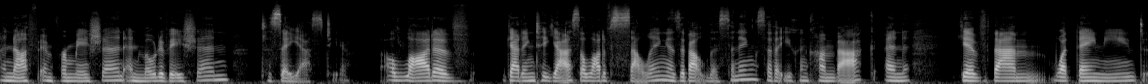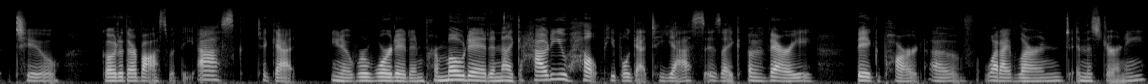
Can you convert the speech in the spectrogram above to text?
enough information and motivation to say yes to you. A lot of getting to yes, a lot of selling is about listening so that you can come back and give them what they need to go to their boss with the ask to get you know rewarded and promoted and like how do you help people get to yes is like a very big part of what I've learned in this journey.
